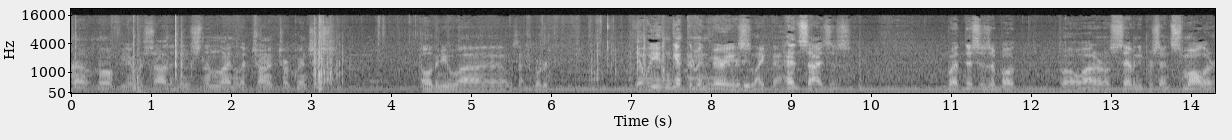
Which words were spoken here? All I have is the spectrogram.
I don't know if you ever saw the new Slimline electronic torque wrenches. Oh, the new uh, what was that quarter? Yeah, well, you can get them in various really like that. head sizes, but this is about, oh, I don't know, 70% smaller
